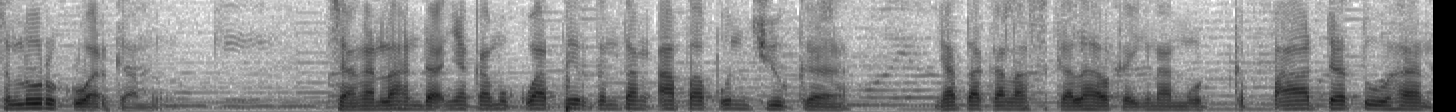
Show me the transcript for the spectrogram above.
seluruh keluargamu. Janganlah hendaknya kamu khawatir tentang apa pun juga. Nyatakanlah segala hal keinginanmu kepada Tuhan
